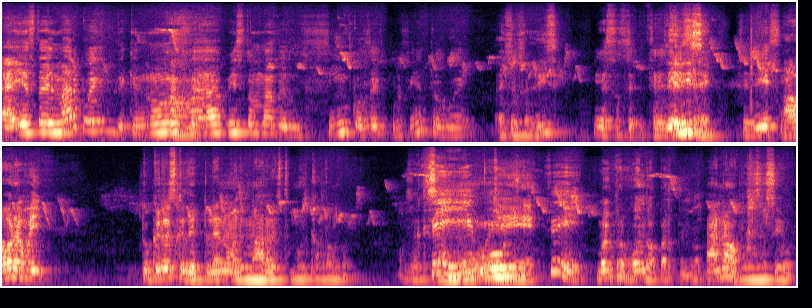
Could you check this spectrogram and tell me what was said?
ahí está el mar, güey. De que no Ajá. se ha visto más del 5 o 6%, güey. Eso se dice. Eso se, se Se dice. dice. Se dice. Ahora, güey, ¿tú crees que de pleno el mar está muy cabrón, güey? O sea, que Sí, sea muy- güey. Sí. Muy profundo, aparte, ¿no? Ah, no, pues eso sí, güey.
